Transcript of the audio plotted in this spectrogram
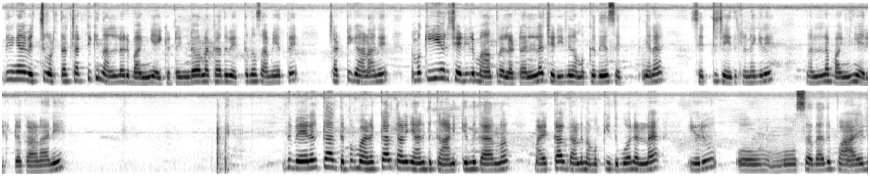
ഇതിങ്ങനെ വെച്ച് കൊടുത്താൽ ചട്ടിക്ക് നല്ലൊരു ഭംഗിയായി കിട്ടും ഇൻഡോറിലൊക്കെ അത് വെക്കുന്ന സമയത്ത് ചട്ടി കാണാൻ നമുക്ക് ഈ ഒരു ചെടിയിൽ മാത്രമല്ല കേട്ടോ. എല്ലാ ചെടിയിലും നമുക്കിത് സെറ്റ് ഇങ്ങനെ സെറ്റ് ചെയ്തിട്ടുണ്ടെങ്കിൽ നല്ല ഭംഗിയായിരിക്കും കേട്ടോ കാണാൻ ഇത് വേനൽക്കാലത്ത് ഇപ്പം മഴക്കാലത്താണ് ഞാനിത് കാണിക്കുന്നത്. കാരണം മഴക്കാലത്താണ് നമുക്ക് ഇതുപോലുള്ള ഈ ഒരു മൂസ് അതായത് പായൽ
